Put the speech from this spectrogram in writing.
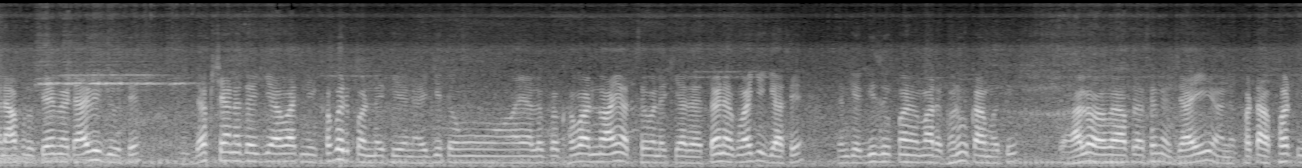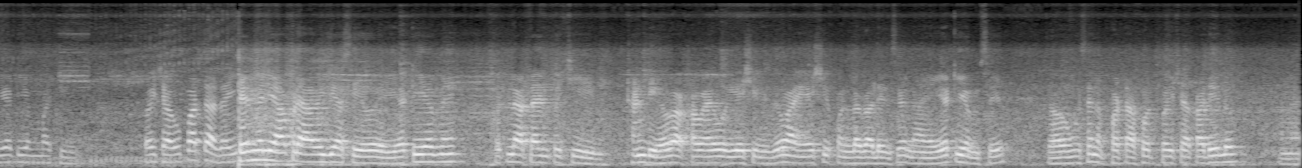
અને આપણું પેમેન્ટ આવી ગયું છે. દક્ષાને તો હજી આ વાતની ખબર પણ નથી અને હજી તો હું અહીંયા લગભગ સવારનો અહીંયા જ છું અને ત્યારે ત્રણેક વાગી ગયા છે. કેમ કે બીજું પણ મારે ઘણું કામ હતું. તો હાલો હવે આપણે છે ને જઈ અને ફટાફટ એટીએમમાંથી પૈસા ઉપાડતા જઈએ. ફેમિલી આપણે આવી ગયા છે હવે એટીએમે. કેટલા ટાઈમ પછી ઠંડી હવા ખાવા એવો એસીની જોવા એસી પણ લગાડેલ છે ને એટીએમ છે. તો હું છે ને ફટાફટ પૈસા કાઢી લઉં અને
